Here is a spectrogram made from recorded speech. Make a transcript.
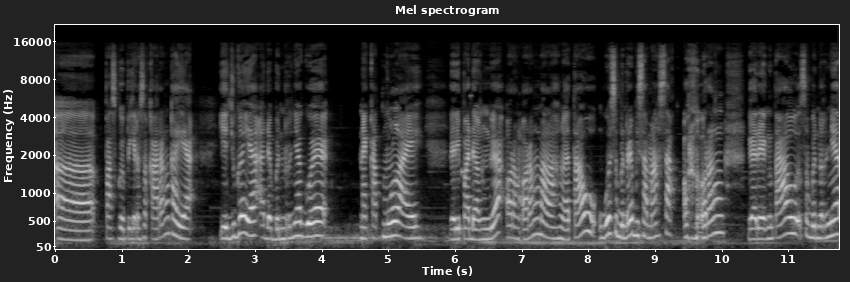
eh, pas gue pikir sekarang kayak ya juga ya ada benernya gue nekat mulai daripada enggak orang-orang malah nggak tahu gue sebenarnya bisa masak orang-orang nggak ada yang tahu sebenarnya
